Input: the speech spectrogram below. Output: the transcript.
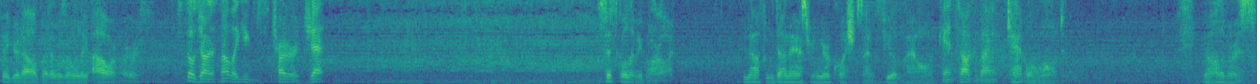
figured out that it was only our earth. Still, John, it's not like you could just charter a jet. Cisco let me borrow it. Now if I'm done answering your questions, I have a few of my own. Can't talk about it. Can't or won't. You know, Oliver, it's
